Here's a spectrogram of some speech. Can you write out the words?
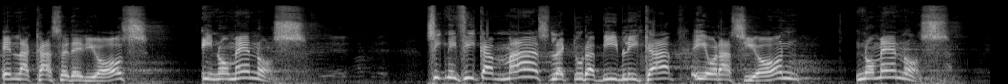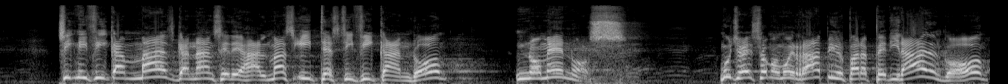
en la casa de Dios y no menos significa más lectura bíblica y oración, no menos. Significa más ganancia de almas y testificando, no menos. Muchas veces somos muy rápidos para pedir algo,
